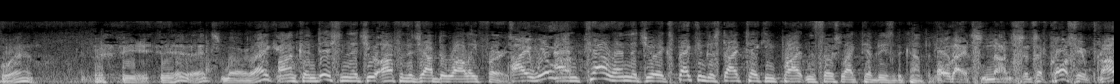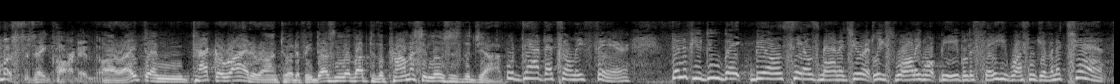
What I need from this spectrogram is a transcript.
Well, that's more like it. On condition that you offer the job to Wally first. I will not. And tell him that you expect him to start taking part in the social activities of the company. Oh, that's nonsense. Of course he promised to take part in them. All right, then tack a rider onto it. If he doesn't live up to the promise, he loses the job. Well, Dad, that's only fair. Then if you do make Bill sales manager, at least Wally won't be able to say he wasn't given a chance.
